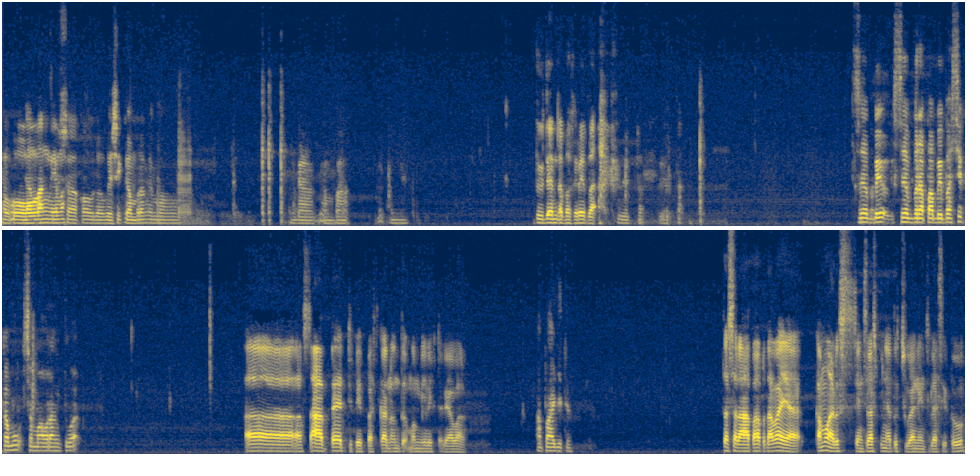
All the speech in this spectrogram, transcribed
Oh, gampang nih mah kalau udah basic gambaran emang Udah gampang. tuh dan apa kereta? Kereta Kereta. Sebe- seberapa bebasnya kamu sama orang tua? Eh sampai dibebaskan untuk memilih dari awal. Apa aja tuh? Terserah apa pertama ya kamu harus yang jelas punya tujuan yang jelas itu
